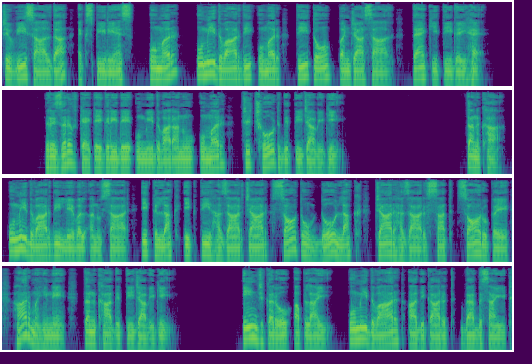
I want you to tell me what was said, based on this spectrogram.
'ਚ 20 ਸਾਲ ਦਾ ਐਕਸਪੀਰੀਅੰਸ, ਉਮਰ, ਉਮੀਦਵਾਰ ਦੀ ਉਮਰ 30 ਤੋਂ 50 ਸਾਲ ਤੈਅ ਕੀਤੀ ਗਈ ਹੈ। ਰਿਜ਼ਰਵ ਕੈਟੇਗਰੀ ਦੇ ਉਮੀਦਵਾਰਾਂ ਨੂੰ ਉਮਰ 'ਚ ਛੋਟ ਦਿੱਤੀ ਜਾਵੇਗੀ। ਤਨਖਾਹ ਉਮੀਦਵਾਰ ਦੀ ਲੈਵਲ ਅਨੁਸਾਰ 131400 ਤੋਂ 204700 ਰੁਪਏ ਹਰ ਮਹੀਨੇ ਤਨਖਾਹ ਦਿੱਤੀ ਜਾਵੇਗੀ। ਇੰਜ ਕਰੋ ਅਪਲਾਈ ਉਮੀਦਵਾਰ ਅਧਿਕਾਰਤ ਵੈਬਸਾਈਟ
